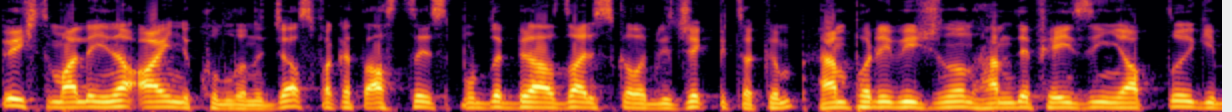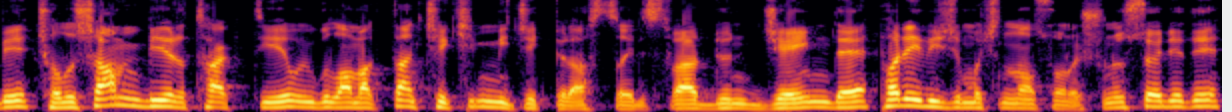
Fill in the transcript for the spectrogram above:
büyük ihtimalle yine aynı kullanacağız. Fakat Astralis burada biraz daha risk alabilecek bir takım. Hem Parivision'ın hem de FaZe'in yaptığı gibi çalışan bir taktiği uygulamaktan çekinmeyecek bir Astralis var. Dün James de Parivision maçından sonra şunu söyledi.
